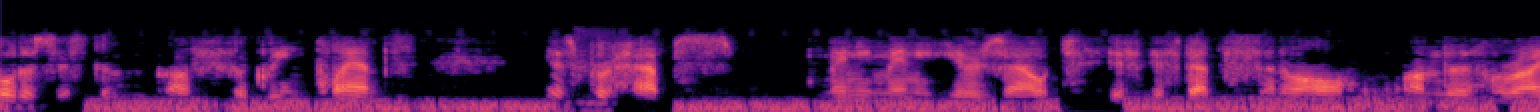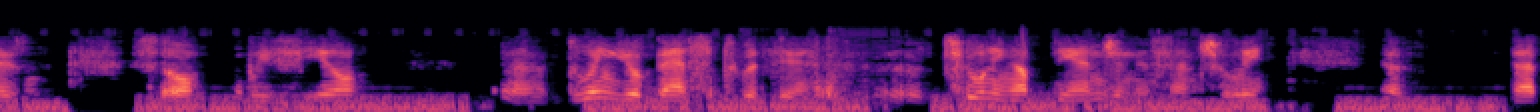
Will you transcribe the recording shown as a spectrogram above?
photosystem of uh, green plants is perhaps many, many years out, if, if that's at all on the horizon. So we feel uh, doing your best with the uh, tuning up the engine essentially, uh, that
